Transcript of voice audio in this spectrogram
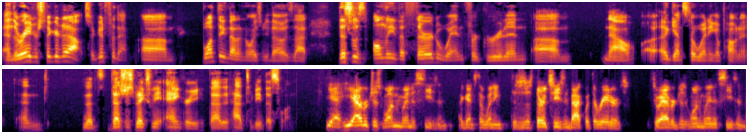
and the Raiders figured it out. So good for them. Um, one thing that annoys me though is that this was only the third win for Gruden um, now uh, against a winning opponent, and that's that just makes me angry that it had to be this one. Yeah, he averages one win a season against the winning. This is his third season back with the Raiders, so averages one win a season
